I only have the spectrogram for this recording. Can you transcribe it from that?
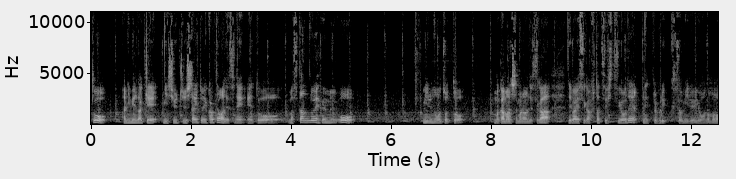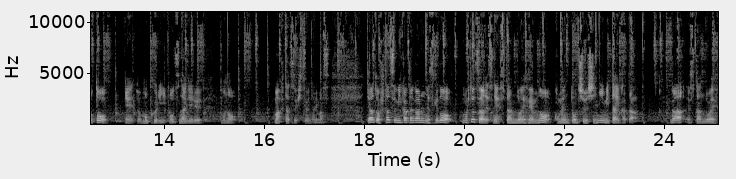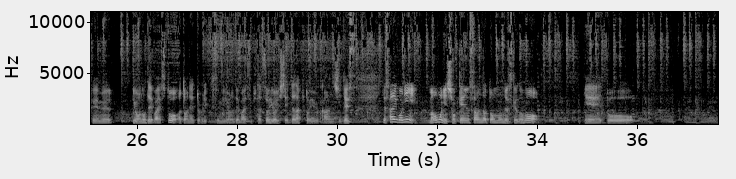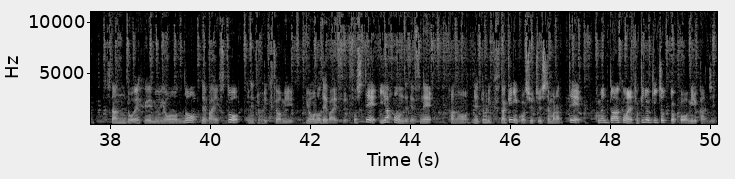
とアニメだけに集中したいという方はですね、えーとまあ、スタンド FM を見るのをちょっと、まあ、我慢してもらうんですがデバイスが2つ必要で Netflix を見る用のものと,、えーと、とモクリをつなげるもの、まあ、2つ必要になります。であと2つ見方があるんですけどもう1つはですねスタンド FM のコメントを中心に見たい方がスタンド FM 用のデバイスとあとは Netflix 見用のデバイス2つを用意していただくという感じです。で最後に、まあ、主に初見さんだと思うんですけどもえっ、ー、とスタンド FM 用のデバイスと Netflix を見る用のデバイス。そしてイヤホンでですねあのネットフリックスだけにこう集中してもらってコメントはあくまで時々ちょっとこう見る感じ。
